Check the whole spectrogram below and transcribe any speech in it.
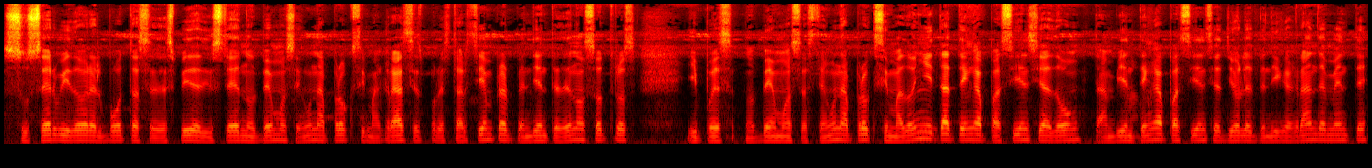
Su servidor, el Bota, se despide de usted. Nos vemos en una próxima. Gracias por estar siempre al pendiente de nosotros. Y pues nos vemos hasta en una próxima. Doñita, tenga paciencia, don. También tenga paciencia. Dios les bendiga grandemente.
